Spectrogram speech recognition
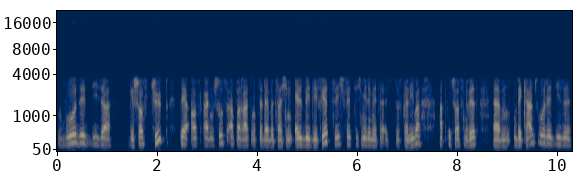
wurde dieser Geschosstyp, der aus einem Schussapparat unter der Bezeichnung LBD 40, 40 Millimeter ist das Kaliber, abgeschossen wird. Ähm, bekannt wurde diese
